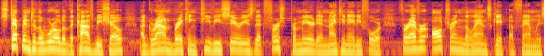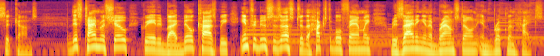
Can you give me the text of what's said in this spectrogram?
Step into the world of The Cosby Show, a groundbreaking TV series that first premiered in 1984, forever altering the landscape of family sitcoms. This timeless show, created by Bill Cosby, introduces us to the Huxtable family residing in a brownstone in Brooklyn Heights.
